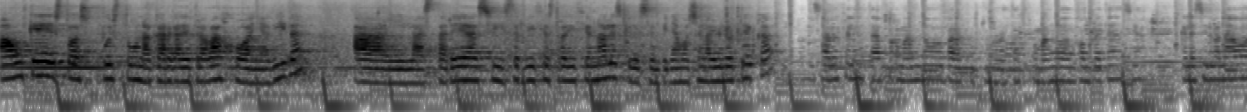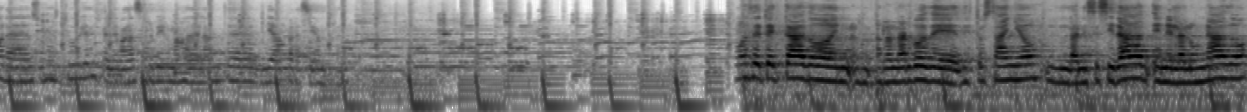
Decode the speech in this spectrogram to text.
aunque esto ha supuesto una carga de trabajo añadida a las tareas y servicios tradicionales que desempeñamos en la biblioteca sabes que les está formando para el futuro, les está formando en competencias que les sirven ahora en sus estudios y que les van a servir más adelante ya para siempre. Hemos detectado a lo largo de, estos años la necesidad en el alumnado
